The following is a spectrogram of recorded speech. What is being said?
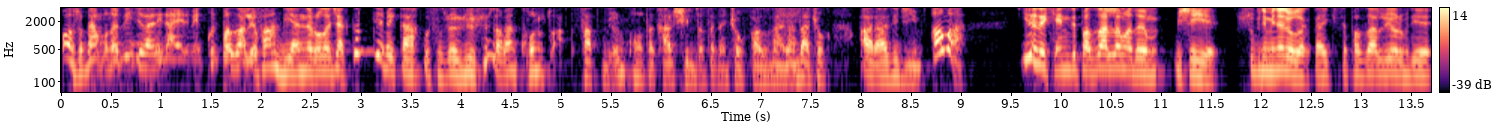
Ondan sonra ben bunları deyince de hani gayrimenkul pazarlıyor falan diyenler olacaktır. Demek de haklısınız, özgürsünüz ama ben konut satmıyorum. Konuta karşıyım da zaten çok fazla. Yani ben daha çok araziciyim ama Yine de kendi pazarlamadığım bir şeyi subliminal olarak belki size pazarlıyorum diye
